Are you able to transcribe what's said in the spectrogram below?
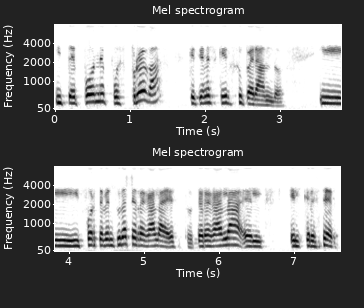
y te pone pues pruebas que tienes que ir superando. Y Fuerteventura te regala esto, te regala el, el crecer,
